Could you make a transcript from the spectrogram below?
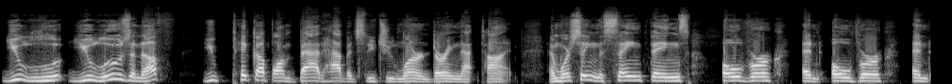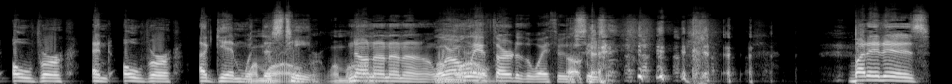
you lo- you lose enough, you pick up on bad habits that you learn during that time. And we're seeing the same things over and over and over and over again with One this more team. over, one more no, no, over. no, no, no. One We're only a third of the way through the Okay. season. but it is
